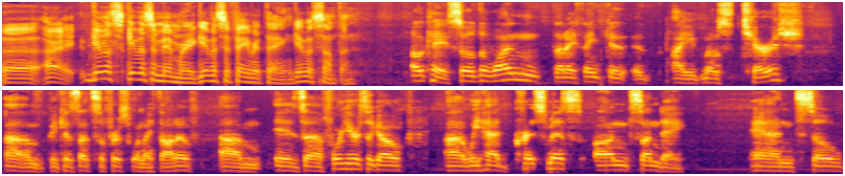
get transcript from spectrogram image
Uh, all right, give us give us a memory. Give us a favorite thing. Give us something. Okay, so the one that I think i- most cherish, um, because that's the first one I thought of, um, is uh, four years ago. Uh, we had Christmas on Sunday, and so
